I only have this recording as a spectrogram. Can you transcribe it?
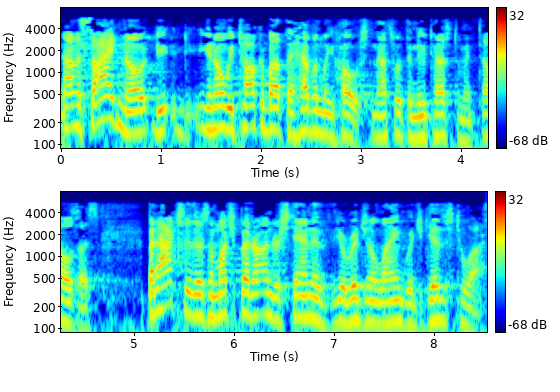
Now, on a side note, you know, we talk about the heavenly host, and that's what the New Testament tells us. But actually, there's a much better understanding that the original language gives to us.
